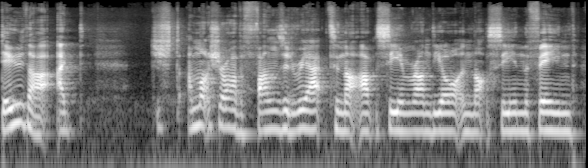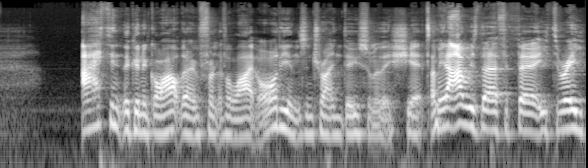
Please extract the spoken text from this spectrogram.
do that. I just I'm not sure how the fans would react to not seeing Randy Orton, not seeing the Fiend. I think they're going to go out there in front of a live audience and try and do some of this shit. I mean, I was there for 33,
